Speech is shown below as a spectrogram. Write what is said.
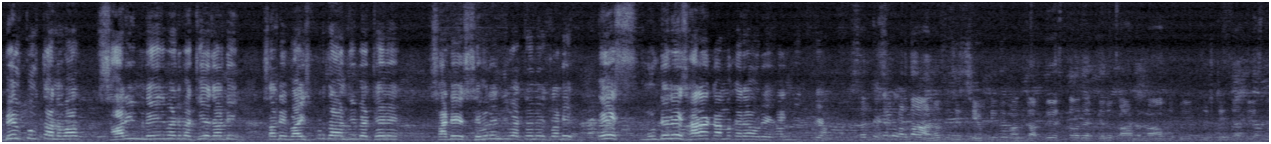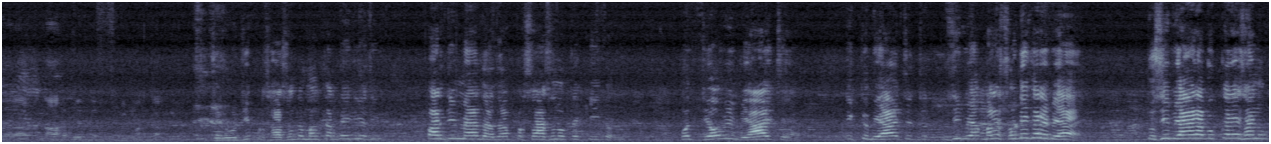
ਬਿਲਕੁਲ ਧੰਨਵਾਦ, ਸਾਰੀ ਮੈਨੇਜਮੈਂਟ ਬੈਠੀ ਹੈ ਸਾਡੀ, ਸਾਡੇ ਵਾਈਸ ਪ੍ਰਧਾਨ ਜੀ ਬੈਠੇ ਨੇ ਸਾਡੇ ਸਿਮਰਨ ਜੀ ਬੈਠੇ ਨੇ ਸਾਡੇ ਇਸ ਮੁੰਡੇ ਨੇ ਸਾਰਾ ਕੰਮ ਕਰਿਆ ਉਰੇ ਹਾਂਜੀ। ਸਰ ਤੁਸੀਂ ਪ੍ਰਧਾਨ ਹੋ ਤੁਸੀਂ ਸੇਫਟੀ ਦੀ ਮੰਗ ਕਰਦੇ ਹੋ ਇਸ ਤਰ੍ਹਾਂ ਦੇ ਅੱਗੇ ਤੋਂ ਕਾਂਡ ਨਾ ਹੋਵੇ ਤੇ ਸਟੇਜਾਂ ਤੇ ਇਸ ਤਰ੍ਹਾਂ ਨਾ ਹੋਵੇ ਤੁਸੀਂ ਮੰਗ ਕਰਦੇ ਜ਼ਰੂਰ ਜੀ ਪ੍ਰਸ਼ਾਸਨ ਤੋਂ ਮੰਗ ਕਰਦੇ ਜੀ ਅਸੀਂ। ਪਰ ਜੀ ਮੈਂ ਦੱਸਦਾ ਪ੍ਰਸ਼ਾਸਨ ਉੱਥੇ ਕੀ ਕਰੂ? ਹੁਣ ਜੋ ਵੀ ਵਿਆਹ 'ਚ ਹੈ ਇੱਕ ਵਿਆਹ 'ਚ ਤੁਸੀਂ ਵਿਆਹ ਮਤਲਬ ਤੁਹਾਡੇ ਘਰੇ ਵਿਆਹ ਹੈ ਤੁਸੀਂ ਵਿਆਹ ਵਾਲਾ ਬੁੱਕ ਕਰੇ ਸਾਨੂੰ।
